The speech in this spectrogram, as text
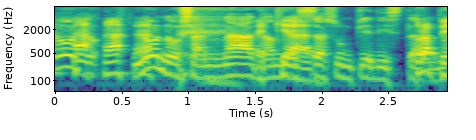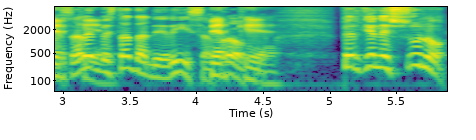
non, non- non osannata, messa su un piedistallo, sarebbe stata derisa Perché? proprio. Perché nessuno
